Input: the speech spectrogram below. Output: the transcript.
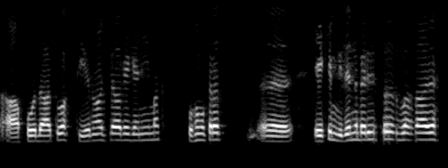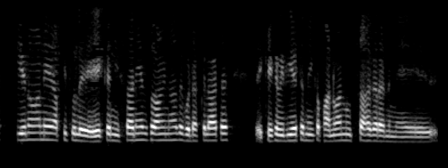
ආපෝ ධාතුවක් තියෙනවා කියලා වගේ ගැනීමක් කොහොම කරත් ඒකෙන් මිදෙන්න බැරි ස්වභාවයක් තියෙනවානේ අපි තුල. ඒක නිසා නේද ස්වාමීන් වහන්සේ ගොඩක් වෙලාට එක එක විදිහට මේක පනවන්න උත්සාහ කරන්නේ මේ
